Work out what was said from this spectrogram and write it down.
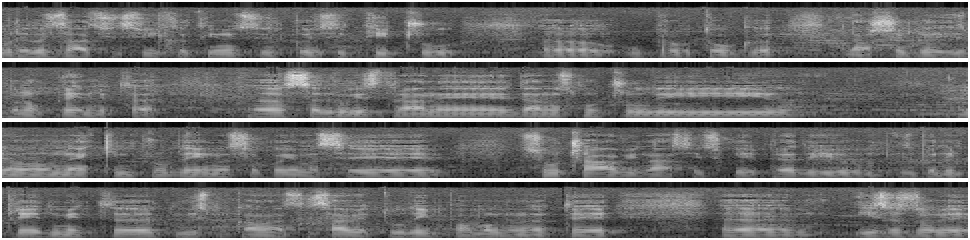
u realizaciji svih aktivnosti koje se tiču upravo tog našeg izbornog predmeta. Sa druge strane, danas smo čuli o nekim problemima sa kojima se suočavaju nastavnici koji predaju izborni predmet. Mi smo kao nastavni savjet tu da im pomognemo da te e, izazove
